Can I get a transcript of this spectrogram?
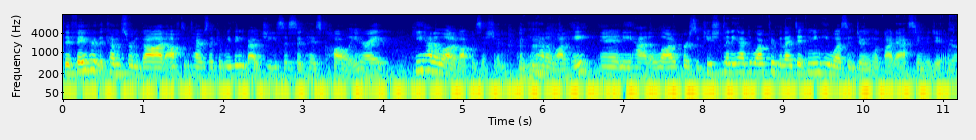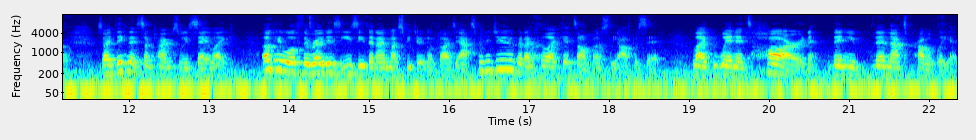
the favor that comes from God, oftentimes, like if we think about Jesus and his calling, right? He had a lot of opposition and mm-hmm. he had a lot of hate and he had a lot of persecution that he had to walk through, but that didn't mean he wasn't doing what God asked him to do. Yeah. So I think that sometimes we say, like, okay, well, if the road is easy, then I must be doing what God's asked me to do, but I feel like it's almost the opposite. Like when it's hard, then you then that's probably it.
